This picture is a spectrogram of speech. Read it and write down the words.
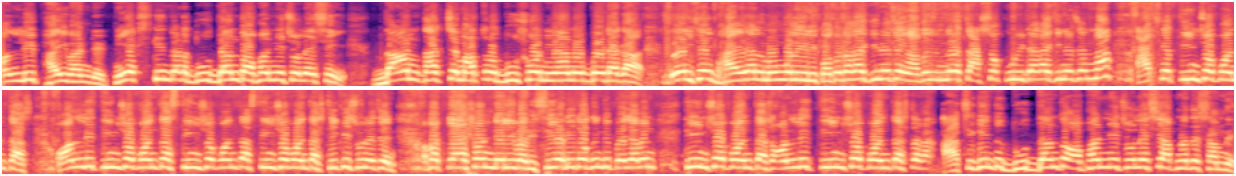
only five hundred next কিন্তু একটা দুর্দান্ত অফার নিয়ে চলে এসেছি। দাম থাকছে মাত্র দুশো নিরানব্বই টাকা। এই সেই ভাইরাল মঙ্গলগিরি কত টাকা কিনেছেন? এতদিন ধরে চারশো কুড়ি টাকা কিনেছেন না? আজকে তিনশো পঞ্চাশ। অনলি তিনশো পঞ্চাশ তিনশো পঞ্চাশ তিনশো পঞ্চাশ। ঠিকই শুনেছেন। আবার ক্যাশ অন ডেলিভারি সিওডিতেও কিন্তু পেয়ে যাবেন তিনশো পঞ্চাশ। অনলি তিনশো পঞ্চাশ টাকা। আজকে কিন্তু দুর্দান্ত অফার নিয়ে চলে এসেছি আপনাদের সামনে।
